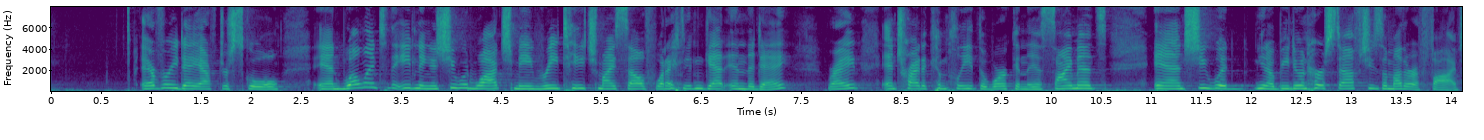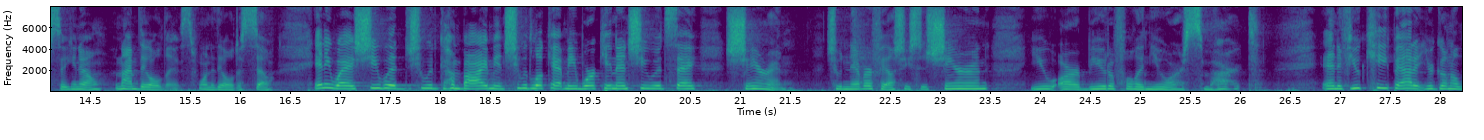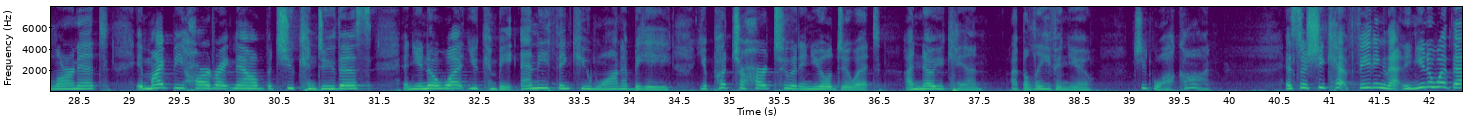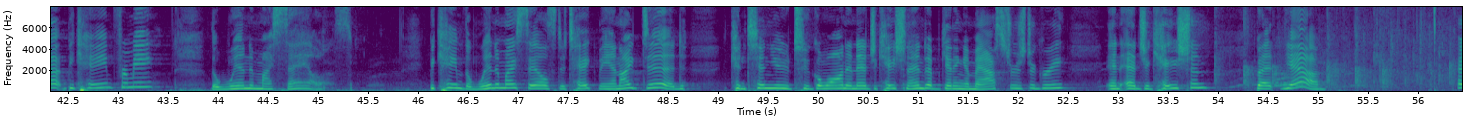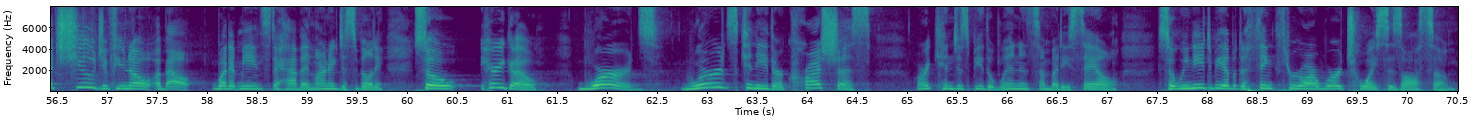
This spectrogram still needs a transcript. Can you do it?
every day after school and well into the evening, and she would watch me reteach myself what I didn't get in the day, right? And try to complete the work and the assignments. And she would, you know, be doing her stuff. She's a mother of five, so you know, and I'm the oldest, one of the oldest. So, anyway, she would she would come by me and she would look at me working, and she would say, "Sharon." She would never fail. She says, "Sharon, you are beautiful and you are smart." And if you keep at it, you're going to learn it. It might be hard right now, but you can do this. And you know what? You can be anything you want to be. You put your heart to it and you'll do it. I know you can. I believe in you. She'd walk on. And so she kept feeding that. And you know what that became for me? The wind in my sails. Became the wind in my sails to take me. And I did continue to go on in education. I ended up getting a master's degree in education. But yeah, that's huge if you know about what it means to have a learning disability. So here you go. Words. Words can either crush us or it can just be the wind in somebody's sail. So we need to be able to think through our word choices also.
